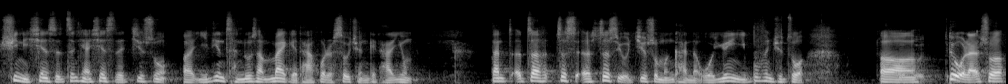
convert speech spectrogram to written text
虚拟现实、增强现实的技术，呃，一定程度上卖给他或者授权给他用。但这这这是呃这是有技术门槛的，我愿意一部分去做。呃，对我来说，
